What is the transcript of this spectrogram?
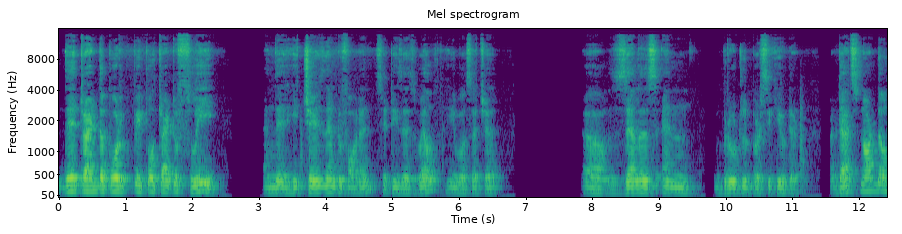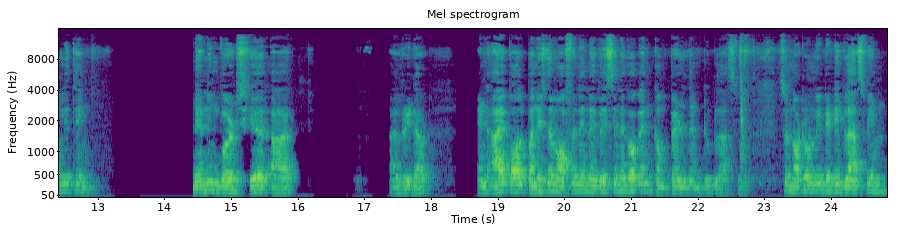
they tried, the poor people tried to flee, and they, he chased them to foreign cities as well. He was such a uh, zealous and brutal persecutor. But that's not the only thing. Condemning words here are, I'll read out, and I, Paul, punished them often in every synagogue and compelled them to blaspheme. So not only did he blaspheme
